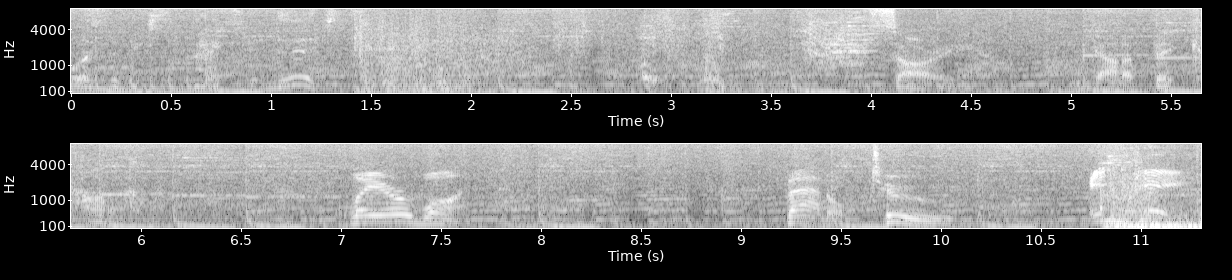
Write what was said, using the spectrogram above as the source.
Wasn't expecting this. Sorry, got a bit caught up. Player one. Battle two. Engage.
